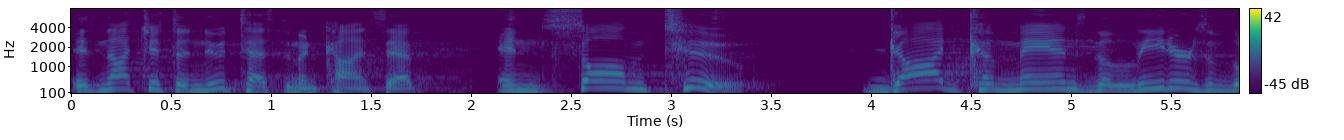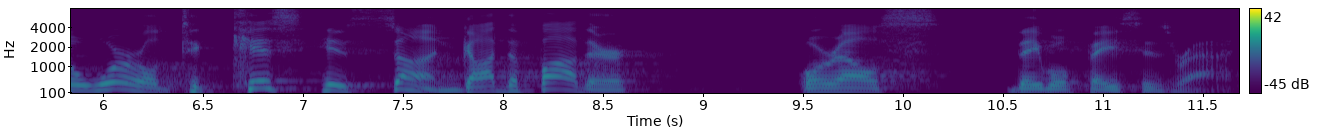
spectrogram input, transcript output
is not just a New Testament concept. In Psalm 2, God commands the leaders of the world to kiss his son, God the Father, or else they will face his wrath.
